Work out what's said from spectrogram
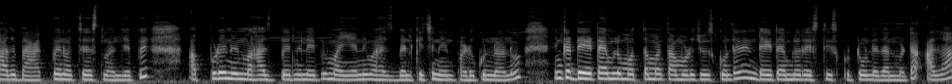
కాదు బ్యాక్ పెయిన్ వచ్చేస్తుంది అని చెప్పి అప్పుడే నేను మా హస్బెండ్ని లేపి మా అయ్యని మా హస్బెండ్కి ఇచ్చి నేను పడుకున్నాను. ఇంకా డే టైంలో మొత్తం మా తమ్ముడు చూసుకుంటే నేను డే టైంలో రెస్ట్ తీసుకుంటూ ఉండేదనమాట అలా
